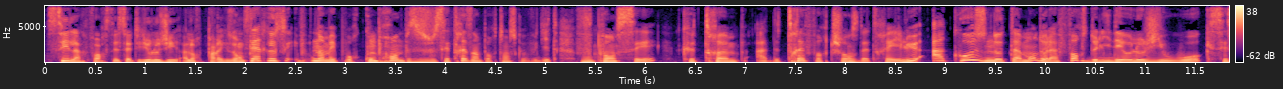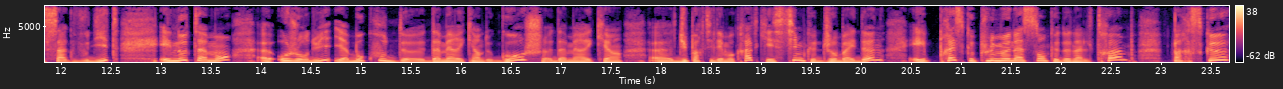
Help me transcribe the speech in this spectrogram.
c'est la force de cette idéologie. Alors, par exemple. Que, non, mais pour comprendre, parce que c'est très important ce que vous dites, vous pensez que Trump a de très fortes chances d'être réélu à cause notamment de la force de l'idéologie woke, c'est ça que vous dites, et notamment euh, aujourd'hui il y a beaucoup d'Américains de, gauche, d'Américains euh, du Parti démocrate qui estiment que Joe Biden est presque plus menaçant que Donald Trump parce que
